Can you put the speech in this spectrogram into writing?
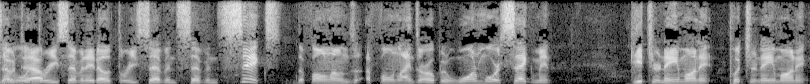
No doubt. 713-780-3776. The phone lines, uh, phone lines are open. One more segment. Get your name on it. Put your name on it.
